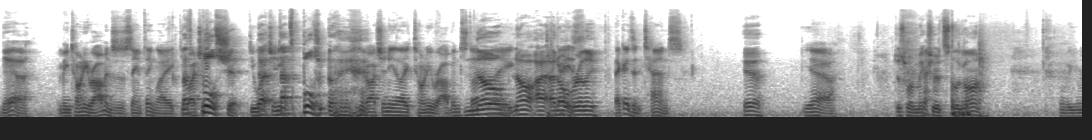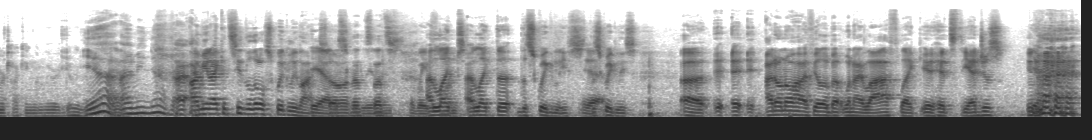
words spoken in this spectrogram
Yeah. I mean, Tony Robbins is the same thing. Like, That's watch bullshit. do you watch That- any- That's bullshit. Do you watch any like Tony Robbins stuff? No, Like, no, I- I don't really. That guy's intense. yeah. Yeah. Just want to make sure it's still gone. Well, we were talking when we were doing that. Yeah, I mean, yeah. I, I mean, I can see the little squiggly lines. Yeah, so the that's squiggly that's. lines, the I like. I like the the squigglies. Yeah. The squigglies. Uh, it, it, it, I don't know how I feel about when I laugh. Like it hits the edges. You know,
